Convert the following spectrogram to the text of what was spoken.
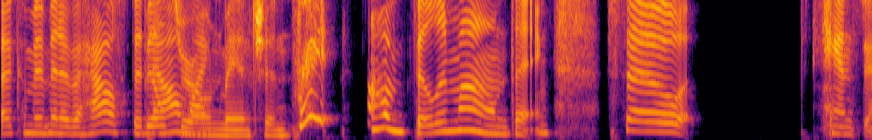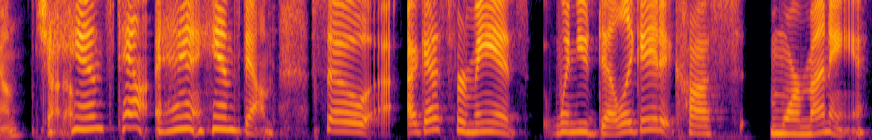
a commitment of a house, but now build I'm your like, own mansion. right, I'm building my own thing. So Hands down. Shout out. hands down, ha- hands down. So I guess for me, it's when you delegate, it costs more money,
